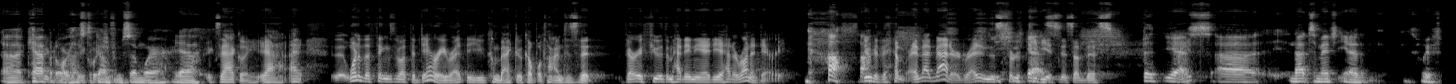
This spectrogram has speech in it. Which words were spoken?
Uh, capital has to come from somewhere. Yeah. Exactly. Yeah. I, one of the things about the dairy, right, that you come back to a couple times is that very few of them had any idea how to run a dairy. new to them, and that mattered, right? In this sort of yes. tediousness of this. But yes, right? uh, not to mention, you know, we've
